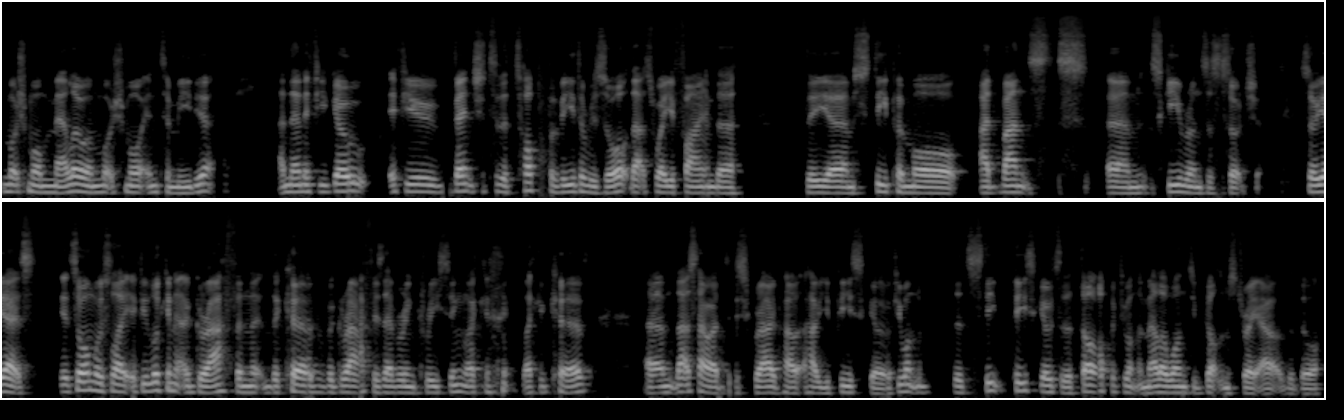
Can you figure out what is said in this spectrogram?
much more mellow and much more intermediate. And then if you go, if you venture to the top of either resort, that's where you find the the um, steeper, more advanced um, ski runs as such. So yeah, it's it's almost like if you're looking at a graph and the, the curve of a graph is ever increasing, like a, like a curve. Um, that's how I describe how, how your piste go. If you want the, the steep piste, go to the top. If you want the mellow ones, you've got them straight out of the door.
